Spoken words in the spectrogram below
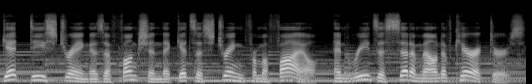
Get dstring is a function that gets a string from a file, and reads a set amount of characters.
